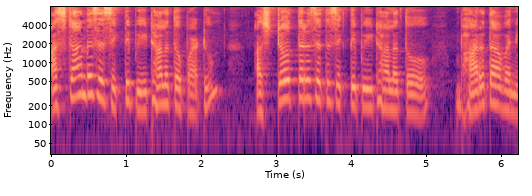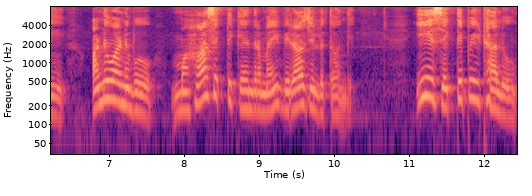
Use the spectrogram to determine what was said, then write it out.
అష్టాదశ శక్తి పీఠాలతో పాటు అష్టోత్తర శత శక్తి పీఠాలతో భారతావని అణువణువు మహాశక్తి కేంద్రమై విరాజిల్లుతోంది. ఈ శక్తిపీఠాలు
